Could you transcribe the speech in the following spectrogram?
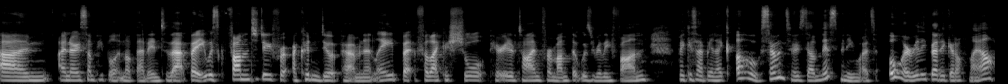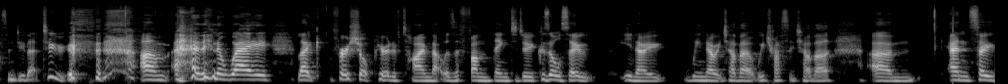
um, I know some people are not that into that, but it was fun to do for, I couldn't do it permanently, but for like a short period of time for a month, it was really fun because I'd be like, oh, so and so's done this many words. Oh, I really better get off my ass and do that too. um, and in a way, like for a short period of time, that was a fun thing to do because also, you know, we know each other, we trust each other. Um, and so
